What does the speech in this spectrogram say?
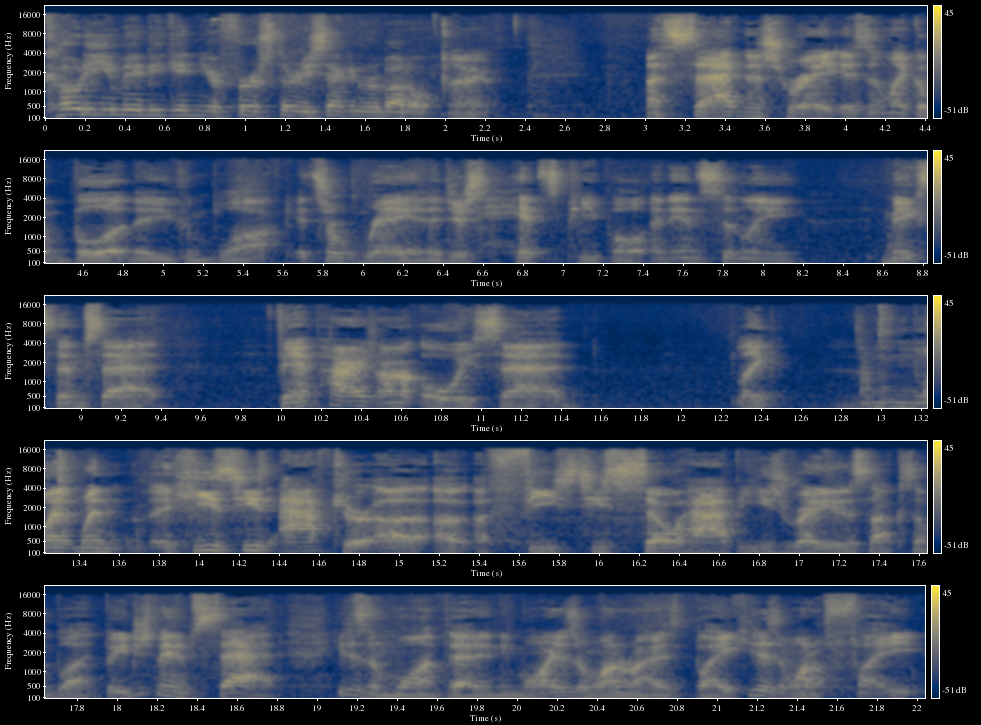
Cody, you may begin your first 30 second rebuttal. All right. A sadness ray isn't like a bullet that you can block. It's a ray that just hits people and instantly makes them sad. Vampires aren't always sad. Like when when he's he's after a, a, a feast, he's so happy, he's ready to suck some blood. But you just made him sad. He doesn't want that anymore. He doesn't want to ride his bike. He doesn't want to fight.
